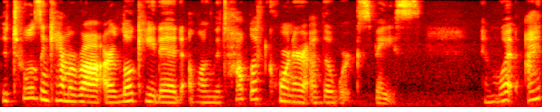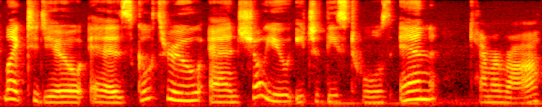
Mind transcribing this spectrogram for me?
The tools in Camera Raw are located along the top left corner of the workspace. And what I'd like to do is go through and show you each of these tools in Camera Raw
